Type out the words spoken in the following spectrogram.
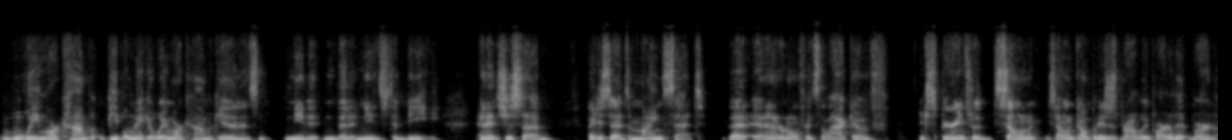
way more complicated. People make it way more complicated than it's needed that it needs to be. And it's just a like you said, it's a mindset that, and I don't know if it's the lack of experience with selling selling companies is probably part of it. Or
